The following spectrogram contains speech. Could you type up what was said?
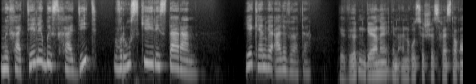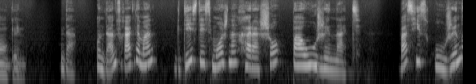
мы хотели бы сходить в русский ресторан. Hier kennen wir alle Wörter. Wir würden gerne in ein russisches Restaurant gehen. Да. Und dann fragte man, где здесь можно хорошо поужинать? Was hieß ужин?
